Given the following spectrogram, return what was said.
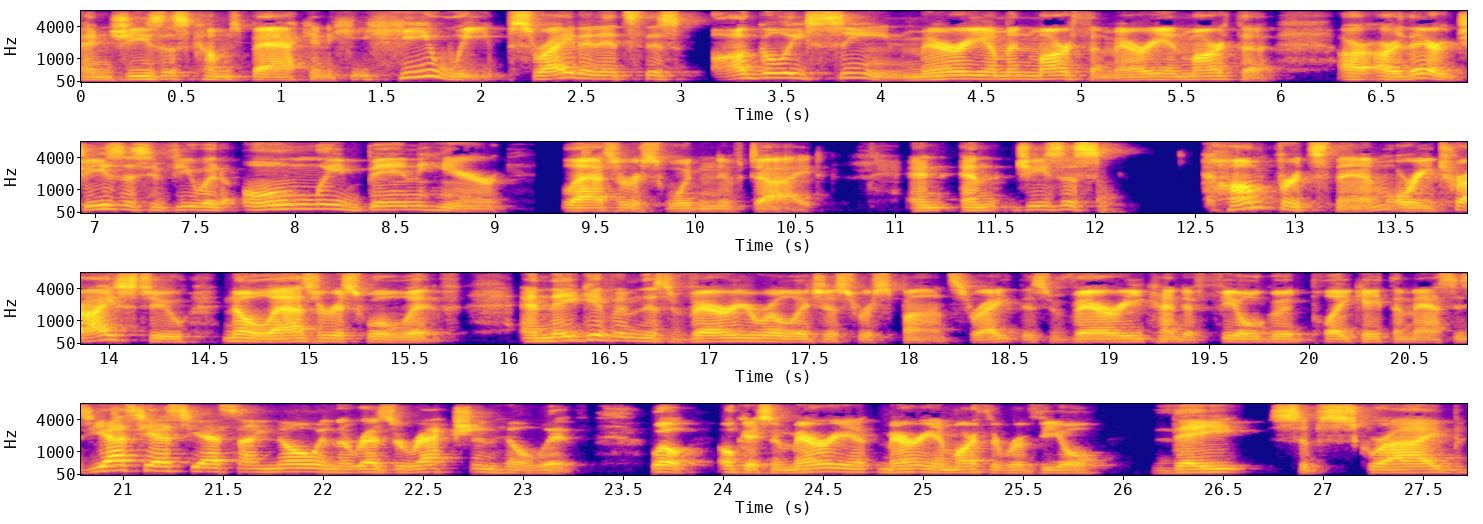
And Jesus comes back and he, he weeps, right? And it's this ugly scene. Miriam and Martha, Mary and Martha are, are there. Jesus, if you had only been here, Lazarus wouldn't have died. And, and Jesus comforts them, or he tries to, no, Lazarus will live. And they give him this very religious response, right? This very kind of feel good, placate the masses. Yes, yes, yes, I know in the resurrection he'll live. Well, okay, so Mary, Mary and Martha reveal they subscribe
